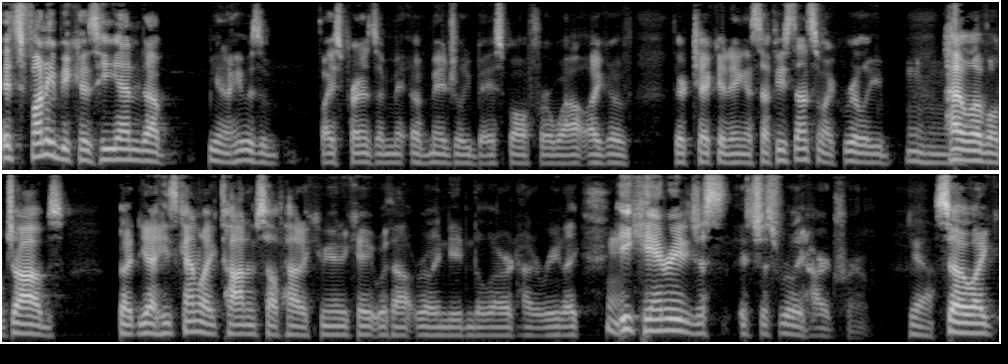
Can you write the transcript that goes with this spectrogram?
it's funny because he ended up, you know, he was a vice president of Major League Baseball for a while, like of their ticketing and stuff. He's done some like really Mhm. high level jobs. But yeah, he's kind of like taught himself how to communicate without really needing to learn how to read. Like Hmm. he can read, just it's just really hard for him. Yeah. So like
